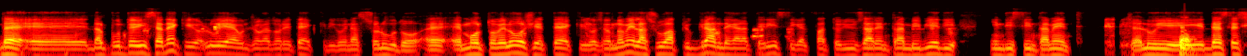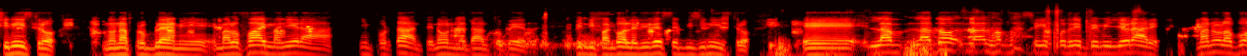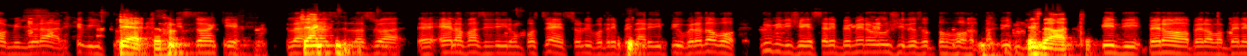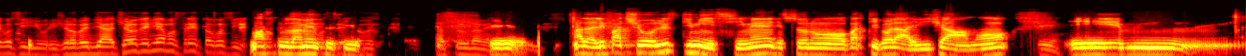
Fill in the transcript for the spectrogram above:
Beh, eh, dal punto di vista tecnico, lui è un giocatore tecnico in assoluto, è, è, molto veloce e tecnico. Secondo me la sua più grande caratteristica è il fatto di usare entrambi i piedi indistintamente. Cioè lui destra e sinistro non ha problemi, ma lo fa in maniera importante, non tanto per, quindi fa gol di destra e di sinistro. E la, la, do, la, la, fase che potrebbe migliorare, ma non la può migliorare, visto, certo. visto anche la, anche... la sua, eh, è la fase di non possesso, lui potrebbe dare di più, però dopo lui mi dice che sarebbe meno lucido sotto porta. Quindi, esatto. Quindi, però, però va bene così, Yuri, ce lo, prendiamo, ce lo teniamo stretto così. Ma assolutamente sì. Così. Assolutamente. E allora, le faccio le ultimissime, che sono particolari, diciamo. Sì. E,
